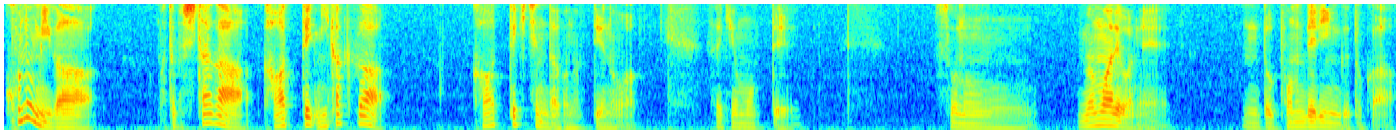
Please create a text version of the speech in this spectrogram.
好みが、まあ、多分舌が変わって味覚が変わってきてんだろうなっていうのは最近思って。その今まではね、うんと、ポン・デ・リングとか、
